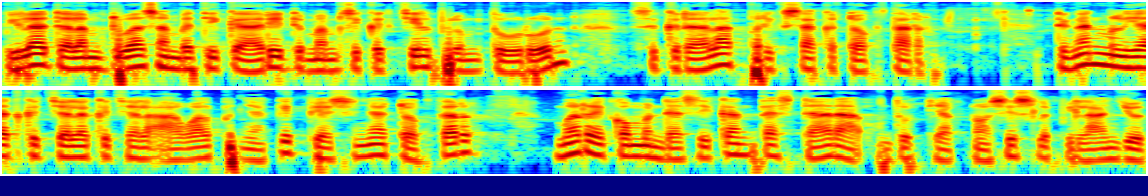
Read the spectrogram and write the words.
Bila dalam 2-3 hari demam si kecil belum turun, segeralah periksa ke dokter. Dengan melihat gejala-gejala awal penyakit, biasanya dokter merekomendasikan tes darah untuk diagnosis lebih lanjut.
